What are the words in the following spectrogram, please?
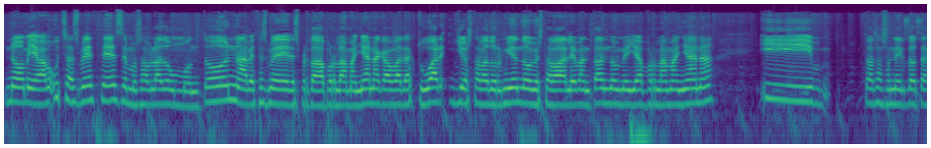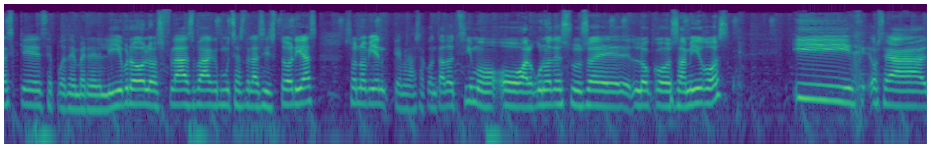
No, me llamaba muchas veces, hemos hablado un montón, a veces me despertaba por la mañana, acababa de actuar, yo estaba durmiendo, me estaba levantándome ya por la mañana y todas las anécdotas que se pueden ver en el libro, los flashbacks, muchas de las historias, son o bien que me las ha contado Chimo o alguno de sus eh, locos amigos. Y, o sea,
